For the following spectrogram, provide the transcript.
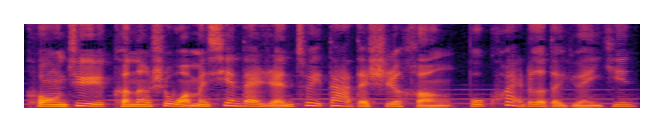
恐惧可能是我们现代人最大的失衡、不快乐的原因。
